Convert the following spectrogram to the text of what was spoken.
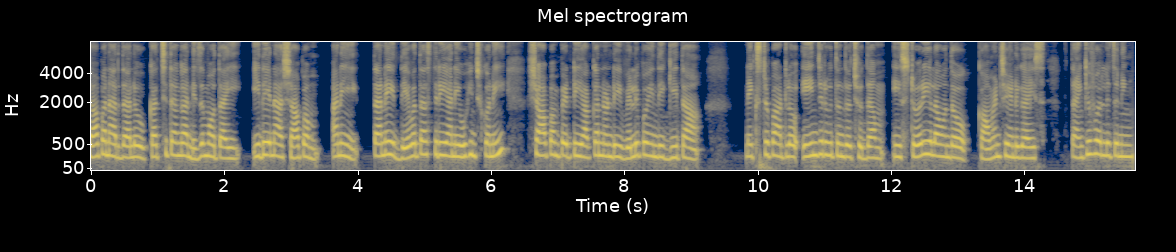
శాపనార్థాలు ఖచ్చితంగా నిజమవుతాయి. ఇదే నా శాపం అని తనే దేవతా స్త్రీ అని ఊహించుకొని శాపం పెట్టి అక్కడి నుండి వెళ్ళిపోయింది గీత. నెక్స్ట్ పార్ట్లో ఏం జరుగుతుందో చూద్దాం. ఈ స్టోరీ ఎలా ఉందో కామెంట్ చేయండి guys thank you for listening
